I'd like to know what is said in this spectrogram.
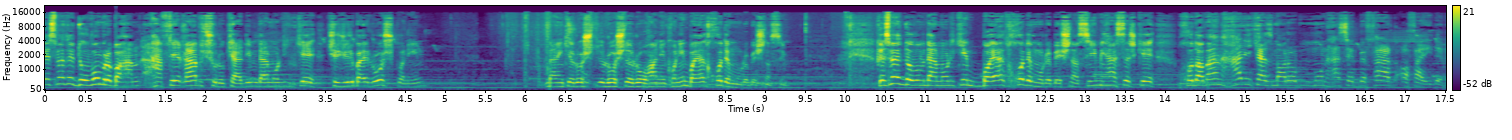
قسمت دوم رو با هم هفته قبل شروع کردیم در مورد اینکه چجوری باید رشد کنیم. برای اینکه رشد رشد روحانی کنیم باید خودمون رو بشناسیم. قسمت دوم در مورد که باید خودمون رو بشناسیم این هستش که خداوند هر یک از ما رو منحصر به فرد آفریده.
